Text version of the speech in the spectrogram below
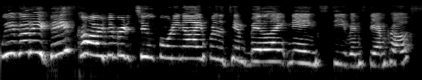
We've got a base card number to 249 for the Tampa Bay Lightning, Steven Stamkos.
